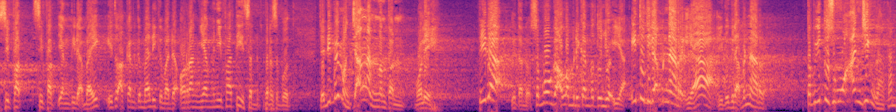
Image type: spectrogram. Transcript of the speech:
sifat-sifat uh, yang tidak baik itu akan kembali kepada orang yang menyifati tersebut. Jadi memang jangan nonton, boleh. Tidak, kita doa. Semoga Allah berikan petunjuk iya. Itu tidak benar, ya, itu tidak benar. Tapi itu semua anjing lah kan.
